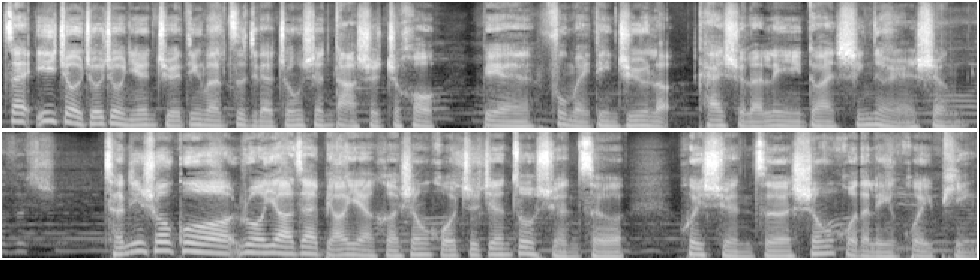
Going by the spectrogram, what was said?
在一九九九年决定了自己的终身大事之后，便赴美定居了，开始了另一段新的人生。曾经说过，若要在表演和生活之间做选择，会选择生活的林慧萍，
